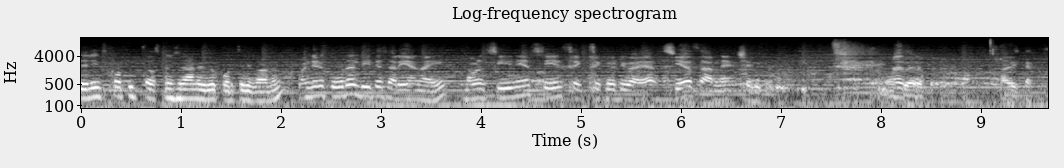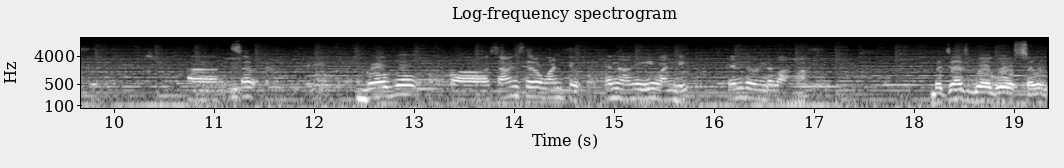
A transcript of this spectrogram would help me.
ടെലിസ്കോപ്പിക് സസ്പെൻഷൻ ആണ് ഇത് കൊടുത്തിരിക്കുന്നത് വണ്ടിയുടെ കൂടുതൽ ഡീറ്റെയിൽസ് അറിയാനായി നമ്മൾ സീനിയർ സെയിൽസ് എക്സിക്യൂട്ടീവ് ആയ സിയർ സാറിനെ ക്ഷണിക്കുന്നു. Sir GoGo seven zero one two എന്നാണ് ഈ വണ്ടി. എന്തുകൊണ്ട് വാങ്ങാം? Bajaj GoGo seven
